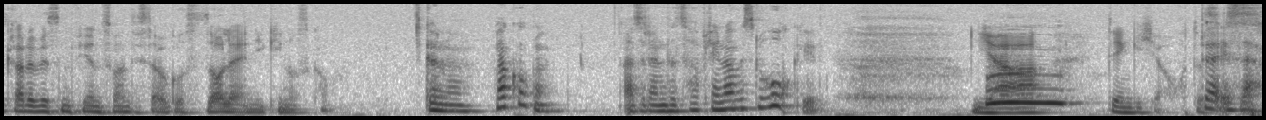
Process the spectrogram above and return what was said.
gerade wissen, 24. August soll er in die Kinos kommen. Genau. Mal gucken. Also dann wird es hoffentlich noch ein bisschen hochgehen. Ja, denke ich auch. Das Da ist er,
